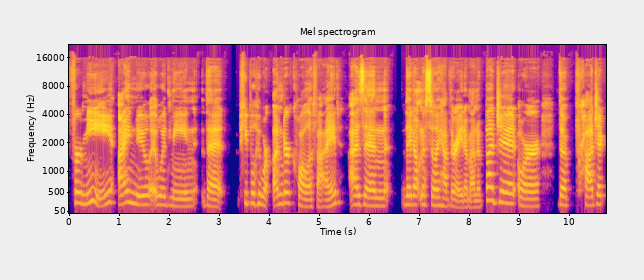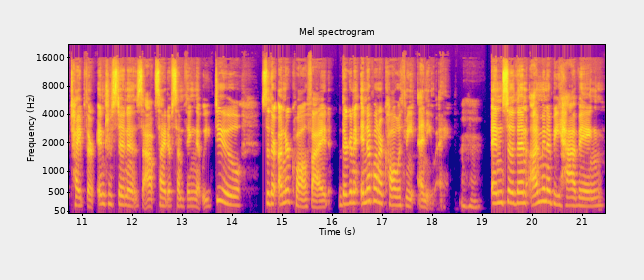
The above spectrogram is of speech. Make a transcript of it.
For me, I knew it would mean that people who were underqualified, as in they don't necessarily have the right amount of budget or the project type they're interested in is outside of something that we do. So they're underqualified. They're going to end up on a call with me anyway. Mm-hmm. And so then I'm going to be having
